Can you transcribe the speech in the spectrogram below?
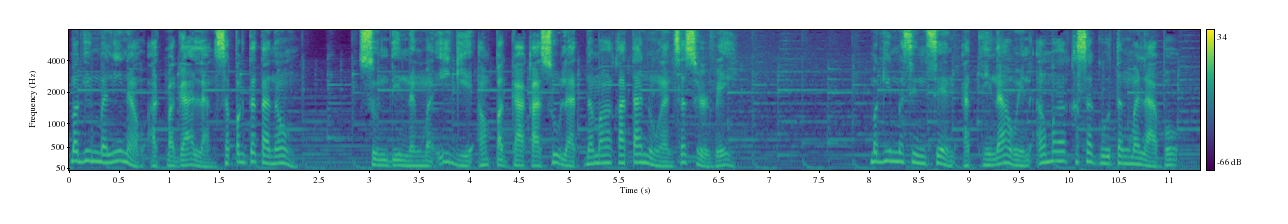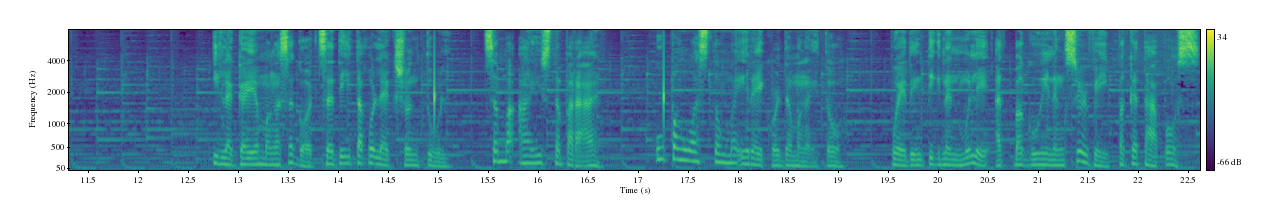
Maging malinaw at magalang sa pagtatanong. Sundin ng maigi ang pagkakasulat ng mga katanungan sa survey. Maging masinsin at linawin ang mga kasagutang malabo. Ilagay ang mga sagot sa data collection tool sa maayos na paraan upang wastong mai-record ang mga ito. Pwedeng tignan muli at baguhin ang survey pagkatapos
